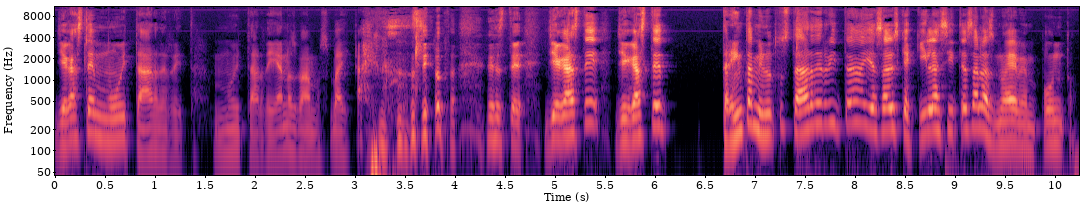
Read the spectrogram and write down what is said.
Llegaste muy tarde Rita, muy tarde, ya nos vamos, bye. Este, llegaste, llegaste 30 minutos tarde Rita, ya sabes que aquí la cita es a las 9 en punto.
